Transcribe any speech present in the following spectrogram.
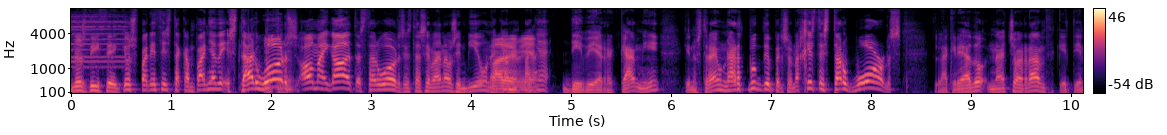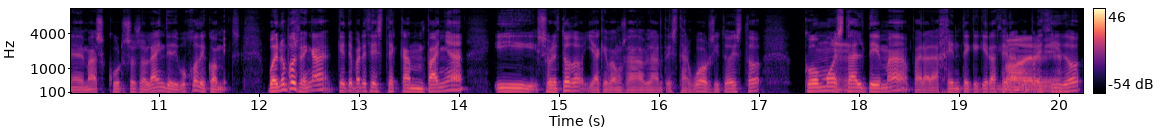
nos dice, ¿qué os parece esta campaña de Star Wars? Oh my god, Star Wars. Esta semana os envío una campaña de Berkami que nos trae un artbook de personajes de Star Wars. La ha creado Nacho Arranz, que tiene además cursos online de dibujo de cómics. Bueno, pues venga, ¿qué te parece esta campaña? Y sobre todo, ya que vamos a hablar de Star Wars y todo esto, ¿cómo mm. está el tema para la gente que quiera hacer algo parecido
